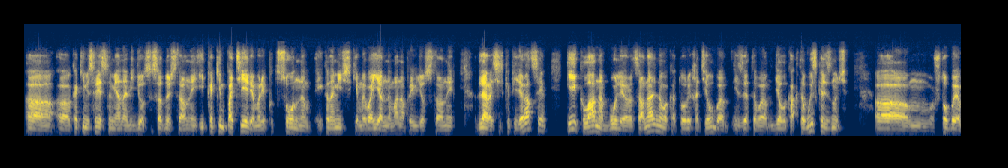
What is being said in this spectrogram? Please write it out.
какими средствами она ведется, с одной стороны, и каким потерям репутационным, экономическим и военным она приведет со стороны для Российской Федерации, и клана более рационального, который хотел бы из этого дела как-то выскользнуть, чтобы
